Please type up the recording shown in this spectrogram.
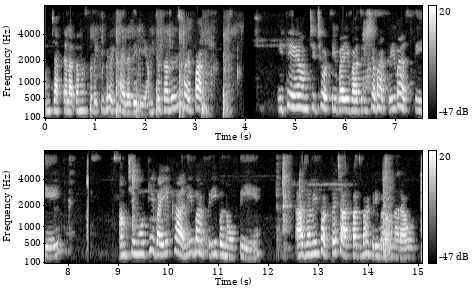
आमच्या आत्याला आता मस्तपैकी भेळ खायला दिली. आमचं चालू आहे स्वयंपाक. इथे आमची छोटी बाई बाजरीच्या भाकरी भाजतीये. आमची मोठी बाई खाली भाकरी बनवतीये. आज आम्ही फक्त चार पाच भाकरी बनवणार आहोत.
